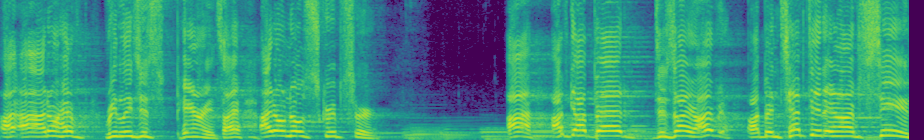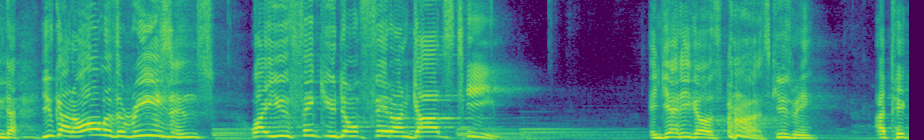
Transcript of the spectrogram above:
I, I don't have religious parents. I, I don't know scripture. I, I've got bad desire. I've, I've been tempted and I've sinned. You've got all of the reasons why you think you don't fit on God's team. And yet he goes, excuse me, I pick,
